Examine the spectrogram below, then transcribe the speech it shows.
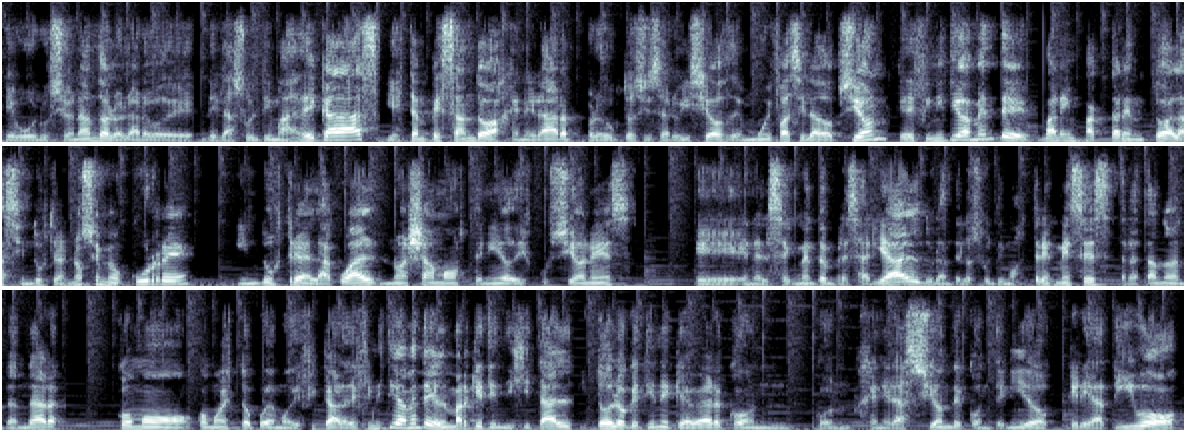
evolucionando a lo largo de, las últimas décadas y está empezando a generar productos y servicios de muy fácil adopción que definitivamente van a impactar en todas las industrias. No se me ocurre industria en la cual no hayamos tenido discusiones eh, en el segmento empresarial durante los últimos tres meses tratando de entender cómo, cómo, esto puede modificar. Definitivamente el marketing digital y todo lo que tiene que ver con, con generación de contenido creativo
